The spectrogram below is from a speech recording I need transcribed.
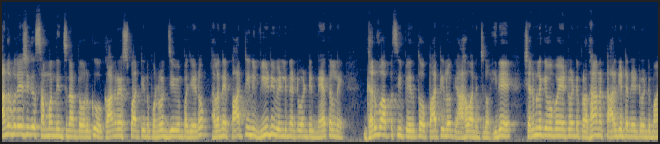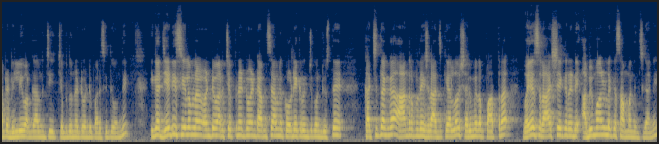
ఆంధ్రప్రదేశ్కి సంబంధించినంత వరకు కాంగ్రెస్ పార్టీని పునరుజ్జీవింపజేయడం అలానే పార్టీని వీడి వెళ్ళినటువంటి నేతల్ని గర్వాపసి పేరుతో పార్టీలోకి ఆహ్వానించడం ఇదే షర్మిలకు ఇవ్వబోయేటువంటి ప్రధాన టార్గెట్ అనేటువంటి మాట ఢిల్లీ వర్గాల నుంచి చెబుతున్నటువంటి పరిస్థితి ఉంది. ఇక జేడీసీఎంల వంటి వారు చెప్పినటువంటి అంశాలను క్రోడీకరించుకొని చూస్తే ఖచ్చితంగా ఆంధ్రప్రదేశ్ రాజకీయాల్లో షర్మిల పాత్ర వైఎస్ రాజశేఖర రెడ్డి అభిమానులకి సంబంధించి కానీ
